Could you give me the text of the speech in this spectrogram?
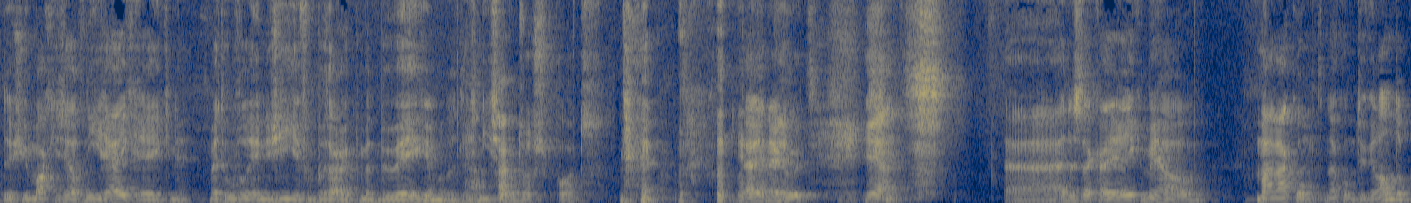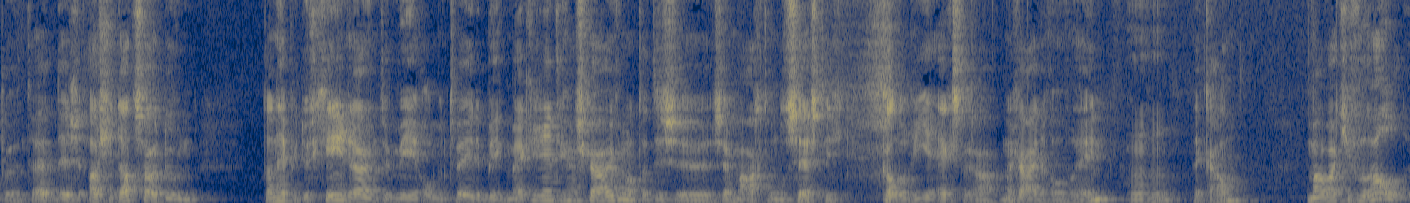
Dus je mag jezelf niet rijk rekenen met hoeveel energie je verbruikt met bewegen. Want dat is niet zo. Autosport. Ja, goed. Ja. Eh, dus daar kan je rekening mee houden. Maar dan komt, dan komt natuurlijk een ander punt. Hè. Dus als je dat zou doen, dan heb je dus geen ruimte meer om een tweede Big Mac erin te gaan schuiven. Want dat is eh, zeg maar 860 calorieën extra. Dan ga je er overheen. Mhm. Dat kan. Maar wat je vooral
